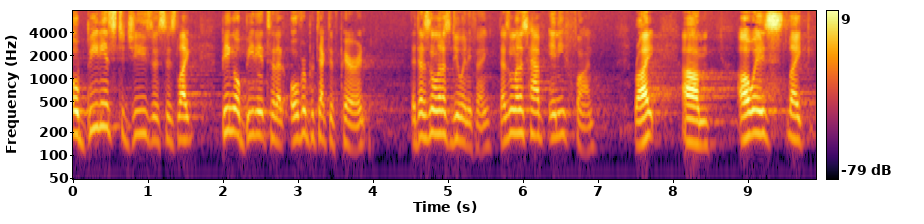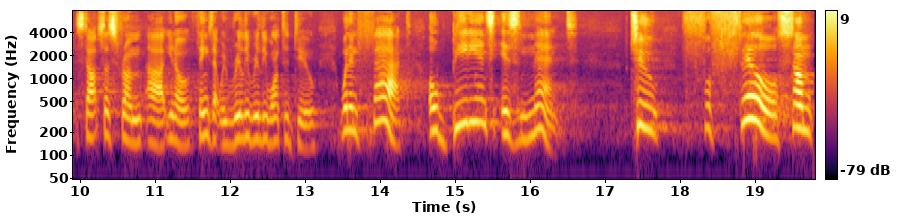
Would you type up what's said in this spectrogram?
obedience to Jesus as like being obedient to that overprotective parent that doesn't let us do anything, doesn't let us have any fun, right? Um, always like stops us from, uh, you know, things that we really, really want to do. When in fact, obedience is meant to fulfill some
